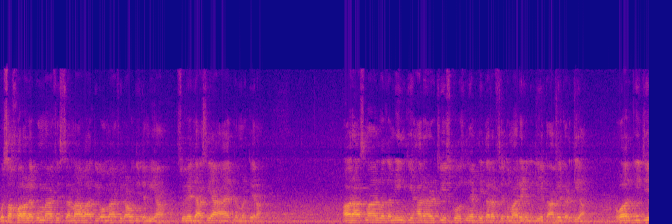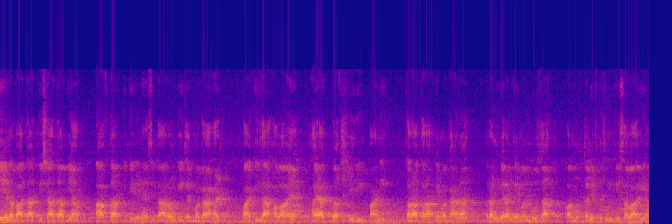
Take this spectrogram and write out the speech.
وسخر لكم ما في السماوات وما في الارض جميعا سورہ جاسیہ آیت نمبر تیرہ۔ اور آسمان و زمین کی ہر ہر چیز کو اس نے اپنی طرف سے تمہارے لیے تابع کر دیا۔ غور کیجیے یہ نباتات کی شادابیاں، آفتاب کی کرنیں، ستاروں کی جگمگاہٹ، پاکیزہ ہوائیں، حیات بخش شیری پانی۔ طرح طرح کے مکانات، رنگ برنگے ملبوسات اور مختلف قسم کی سواریاں۔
